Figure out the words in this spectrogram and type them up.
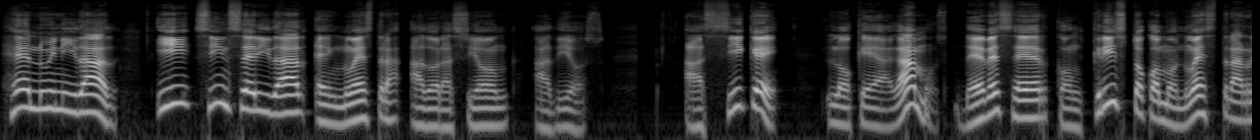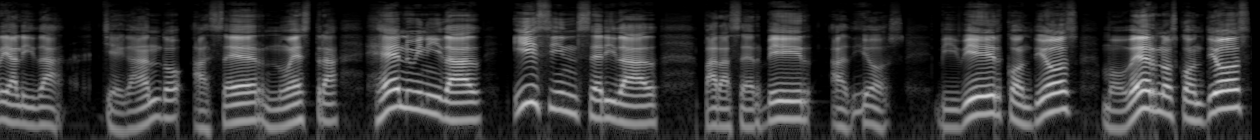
genuinidad y sinceridad en nuestra adoración a Dios. Así que lo que hagamos debe ser con Cristo como nuestra realidad, llegando a ser nuestra genuinidad y sinceridad para servir a Dios, vivir con Dios, movernos con Dios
